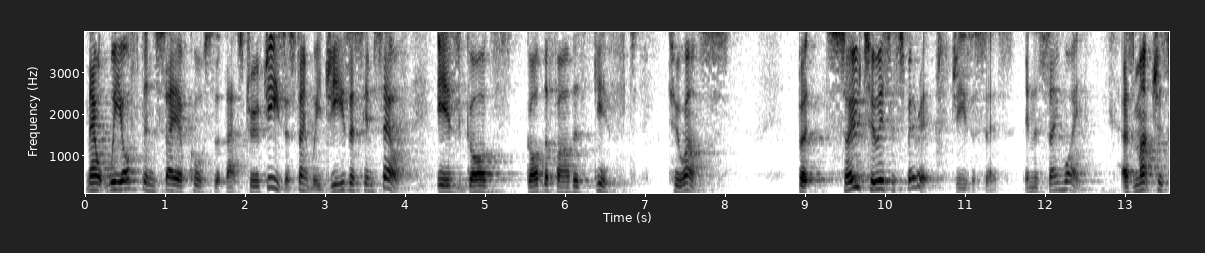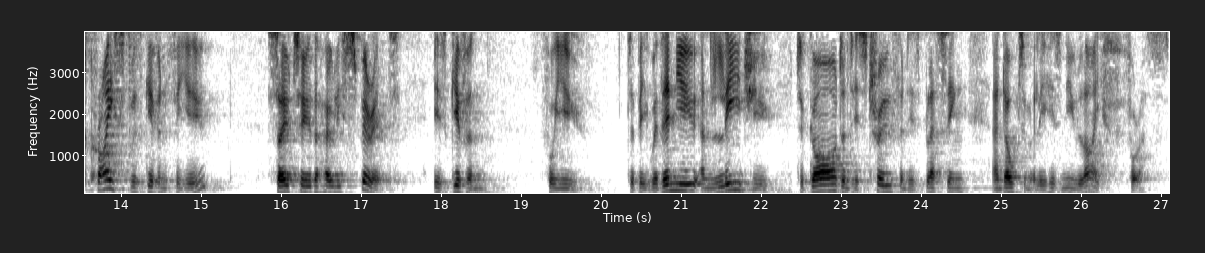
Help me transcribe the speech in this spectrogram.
Now, we often say, of course, that that's true of Jesus, don't we? Jesus himself is God's, God the Father's gift to us. But so too is the Spirit, Jesus says, in the same way. As much as Christ was given for you, so too the Holy Spirit is given for you to be within you and lead you to God and His truth and His blessing and ultimately His new life for us.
